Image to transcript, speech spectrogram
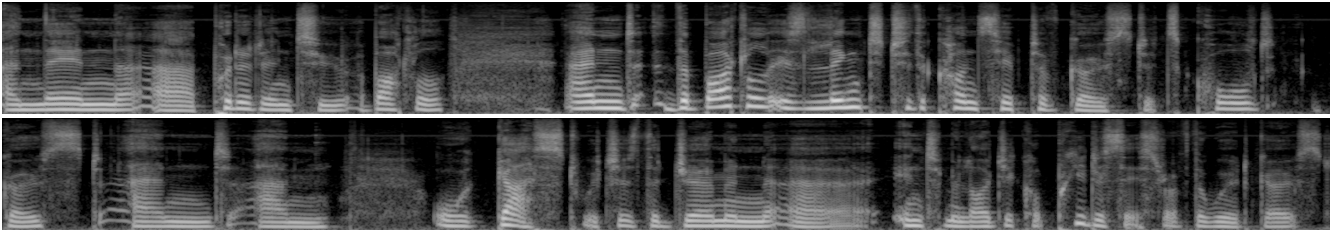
and then uh, put it into a bottle. And the bottle is linked to the concept of ghost. It's called Ghost and. Um, or Gust, which is the German uh, etymological predecessor of the word ghost.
